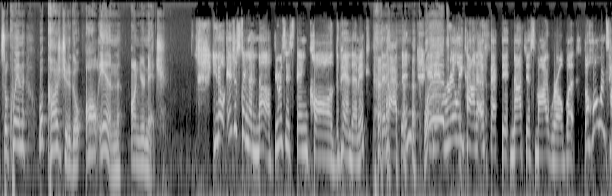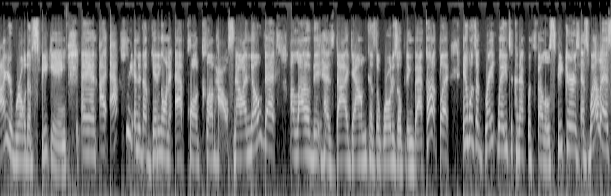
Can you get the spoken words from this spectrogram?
So, Quinn, what caused you to go all in on your niche? You know, interesting enough, there was this thing called the pandemic that happened, and it really kind of affected not just my world, but the whole entire world of speaking. And I actually ended up getting on an app called Clubhouse. Now, I know that a lot of it has died down because the world is opening back up, but it was a great way to connect with fellow speakers as well as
